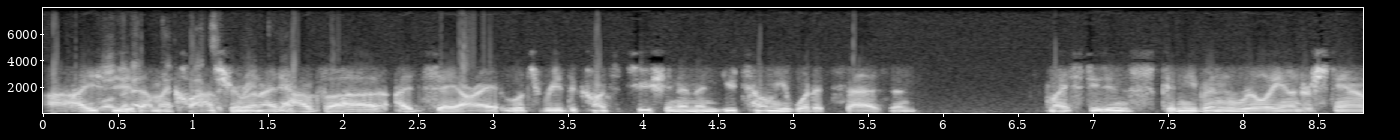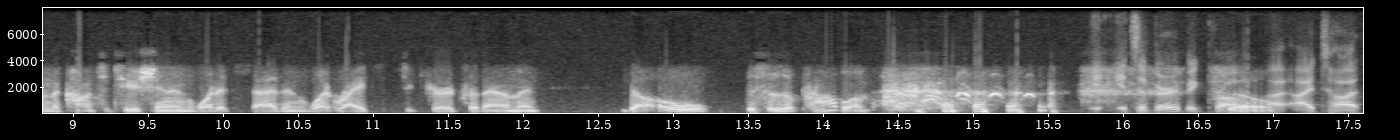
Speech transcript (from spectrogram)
Uh, I used Well, to do that- that in my classroom, and I'd have uh, I'd say, "All right, let's read the Constitution, and then you tell me what it says." And my students couldn't even really understand the Constitution and what it said and what rights it secured for them, and go, "Oh, this is a problem." It, it's a very big problem. So- I, I taught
